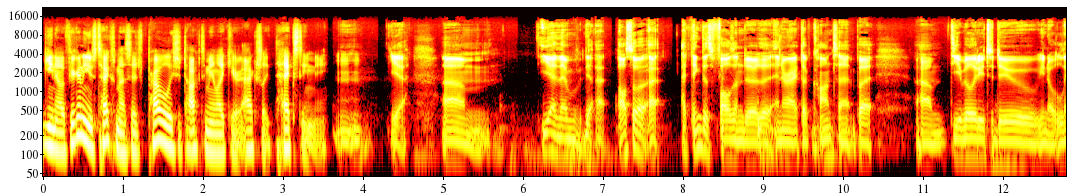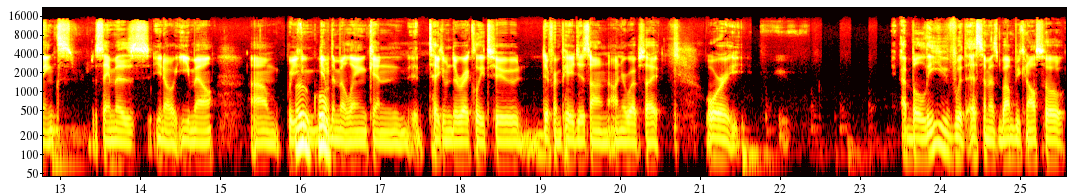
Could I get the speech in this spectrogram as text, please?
you know, if you're going to use text message, probably should talk to me like you're actually texting me. Yeah. Um, yeah. And then also, I, I think this falls under the interactive content, but um, the ability to do, you know, links, the same as, you know, email, um, where you Oh, can cool. give them a link and take them directly to different pages on, on your website. Or I believe with SMS Bump, you can also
